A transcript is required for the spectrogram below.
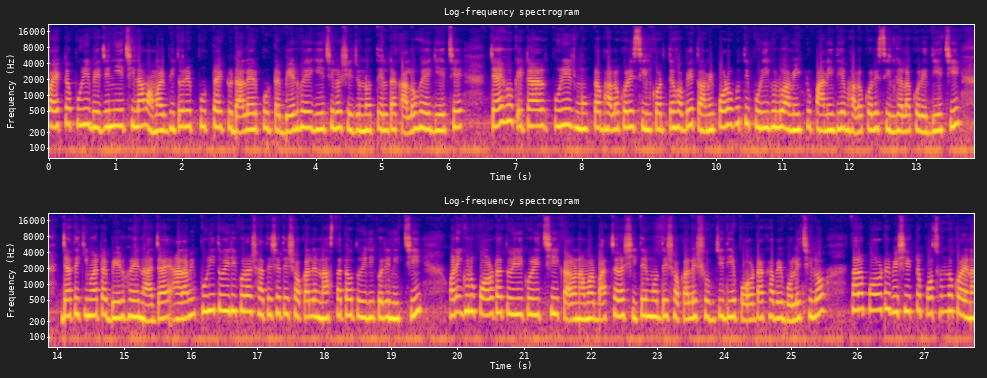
কয়েকটা পুরি ভেজে নিয়েছিলাম। আমার ভিতরের পুরটা একটু ডালের পুরটা বের হয়ে গিয়েছিল, সেজন্য তেলটা কালো হয়ে গিয়েছে। যাই হোক, এটার পুরির মুখটা ভালো করে সিল করতে হবে। তো আমি পরবর্তী পুরিগুলো আমি একটু পানি দিয়ে ভালো করে সিলগালা করে দিয়েছি, যাতে কিমাটা বের হয়ে না যায়। আর আমি পুরি তৈরি করার সাথে সাথে সকালের নাস্তাটাও তৈরি করে নিচ্ছি। অনেকগুলো পরোটা তৈরি করেছি, কারণ আমার বাচ্চারা শীতের মধ্যে সকালে সবজি দিয়ে পরোটা খাবে বলেছিল। তারা পরোটা বেশি একটা পছন্দ করে না,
